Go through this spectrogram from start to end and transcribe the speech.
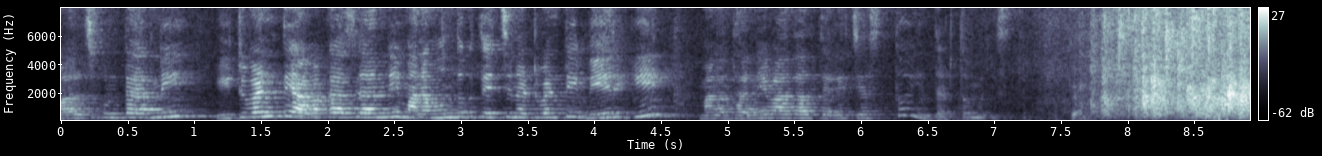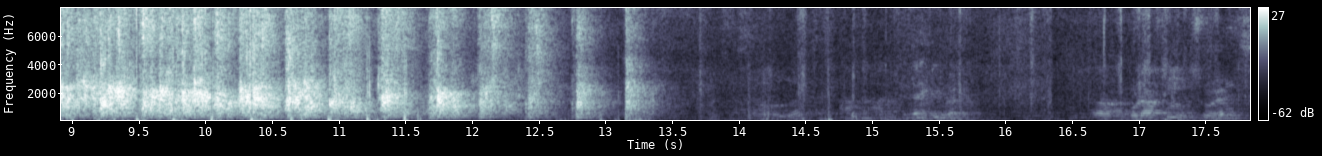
మలుచుకుంటారని ఇటువంటి అవకాశాన్ని మన ముందుకు తెచ్చినటువంటి వీరికి మన ధన్యవాదాలు తెలియజేస్తూ ఇంతటితో ముగిస్తాం గుడ్ ఆఫ్టర్నూన్ స్టూడెంట్స్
